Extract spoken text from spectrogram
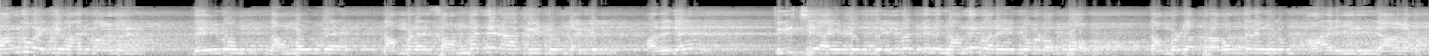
പങ്കുവയ്ക്കുവാനുമാണ് ദൈവം നമ്മൾക്ക് നമ്മളെ സമ്പന്നരാക്കിയിട്ടുണ്ടെങ്കിൽ അതിന് തീർച്ചയായിട്ടും ദൈവത്തിന് നന്ദി പറയുന്നതോടൊപ്പം നമ്മുടെ പ്രവർത്തനങ്ങളും ആ രീതിയിലാകണം.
